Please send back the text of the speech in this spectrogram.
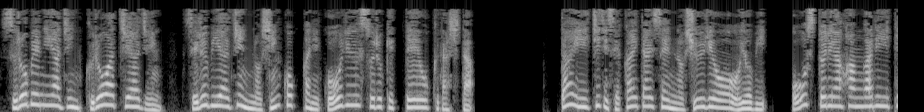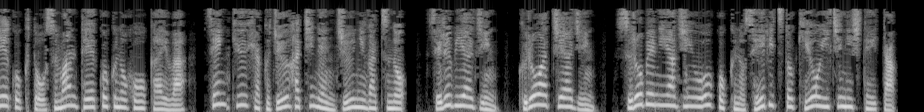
スロベニア人、クロアチア人、セルビア人の新国家に合流する決定を下した。第一次世界大戦の終了及び、オーストリア・ハンガリー帝国とオスマン帝国の崩壊は、1918年12月のセルビア人、クロアチア人、スロベニア人王国の成立と気を一にしていた。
